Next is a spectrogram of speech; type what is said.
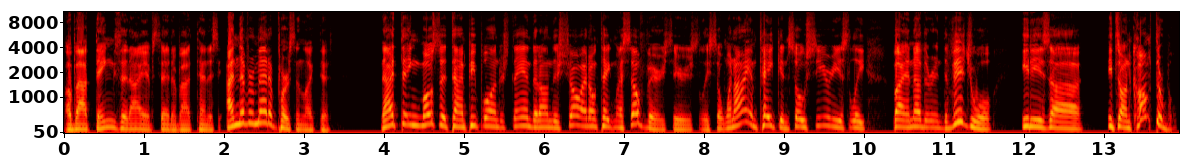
about things that I have said about Tennessee. I never met a person like this. Now, I think most of the time people understand that on this show I don't take myself very seriously. So when I am taken so seriously by another individual, it is uh it's uncomfortable.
